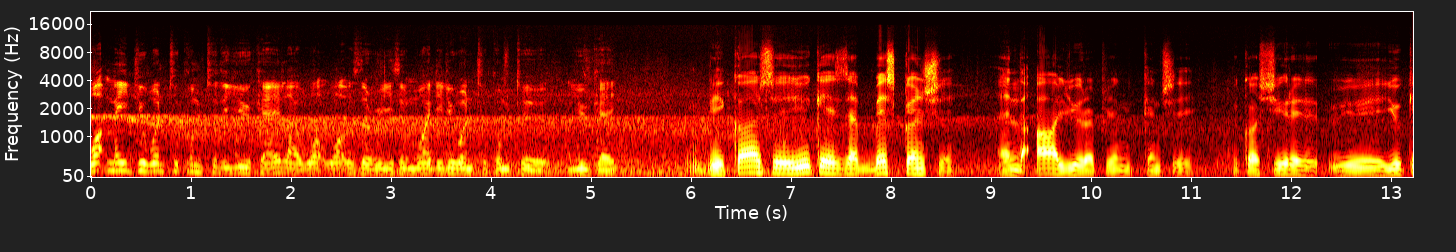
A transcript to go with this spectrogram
what made you want to come to the UK? Like, what what was the reason? Why did you want to come to UK? Because uh, UK is the best country, and all European country. Because Euro- uh, UK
